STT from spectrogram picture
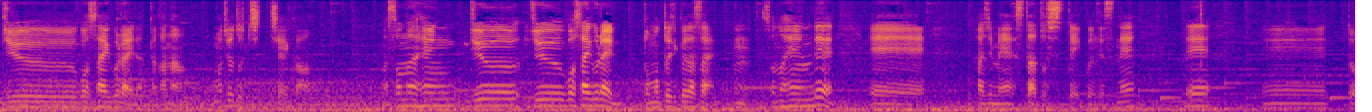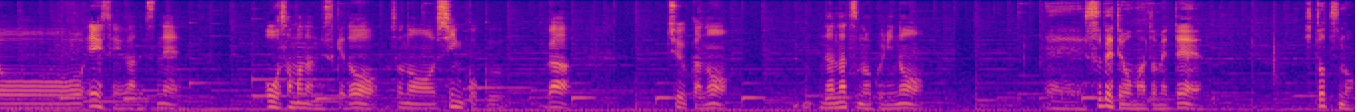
15歳ぐらいだったかな。もうちょっとちっちゃいか、まあ、その辺15歳ぐらいと思っといてください、うん、その辺で、えー、初めスタートしていくんですね。でえー、っと衛星がですね王様なんですけどその秦国が中華の7つの国の、えー、全てをまとめて1つの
